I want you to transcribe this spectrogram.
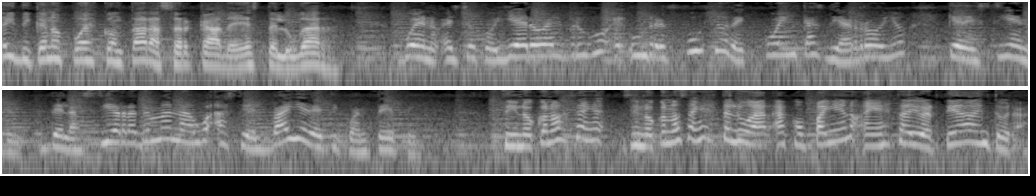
Heidi, ¿qué nos puedes contar acerca de este lugar? Bueno, el Chocoyero del Brujo es un refugio de cuencas de arroyo que descienden de la Sierra de Managua hacia el Valle de Ticuantepe. Si no conocen, si no conocen este lugar, acompáñenos en esta divertida aventura.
